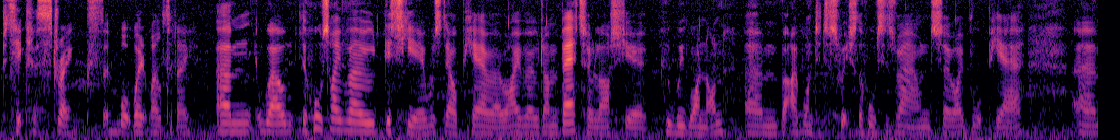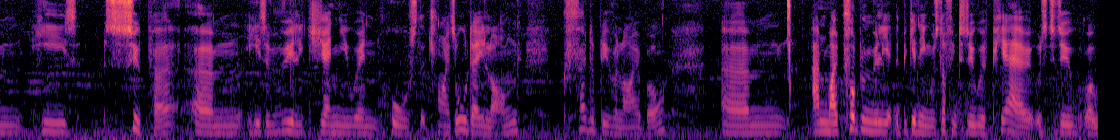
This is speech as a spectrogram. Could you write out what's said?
particular strengths and what went well today. Um, well, the horse I rode this year was Del Piero. I rode Umberto last year, who we won on, um, but I wanted to switch the horses round, so I brought Pierre. Um, he's super. Um, he's a really genuine horse that tries all day long, incredibly reliable. Um, and my problem really at the beginning was nothing to do with Pierre, it was to do, well,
